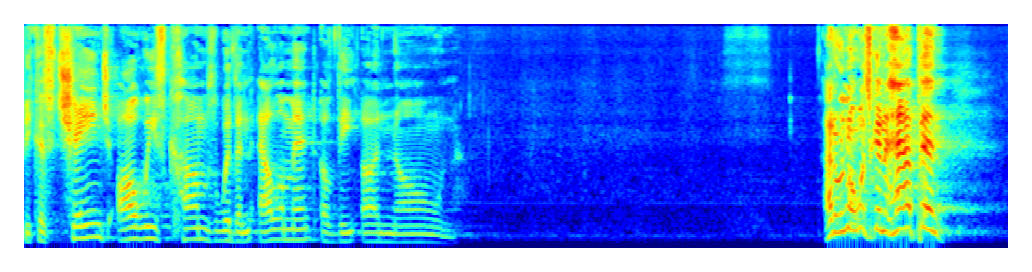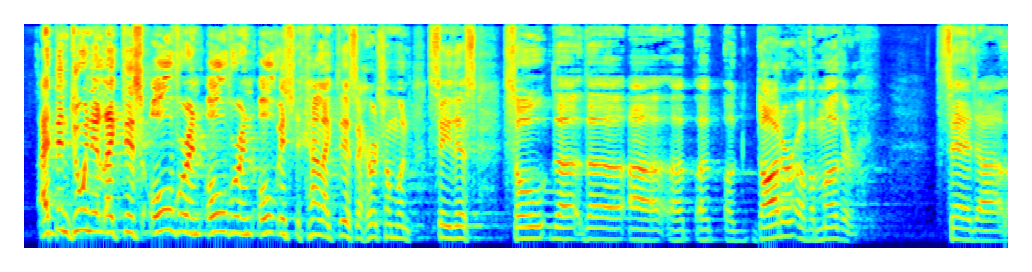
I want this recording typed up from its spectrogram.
Because change always comes with an element of the unknown. I don't know what's going to happen. I've been doing it like this over and over and over. It's kind of like this. I heard someone say this. So, the, the, uh, a, a, daughter of a mother said uh,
